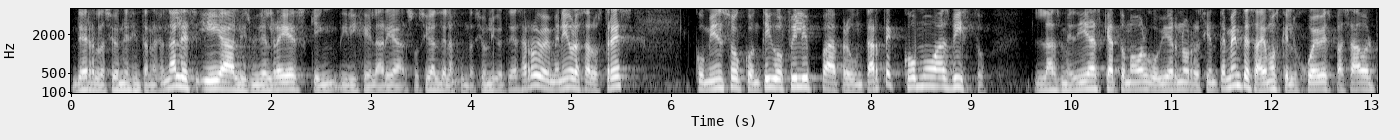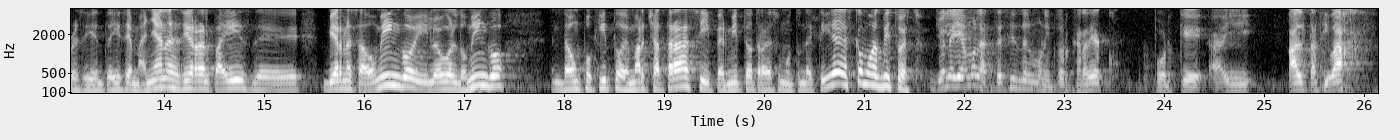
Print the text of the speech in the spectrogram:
de Relaciones Internacionales, y a Luis Miguel Reyes, quien dirige el área social de la Fundación Libertad y Desarrollo. Bienvenidos a los tres. Comienzo contigo, Philip, para preguntarte cómo has visto las medidas que ha tomado el gobierno recientemente. Sabemos que el jueves pasado el presidente dice mañana se cierra el país de viernes a domingo y luego el domingo da un poquito de marcha atrás y permite otra vez un montón de actividades. ¿Cómo has visto esto? Yo le llamo la tesis del monitor cardíaco, porque hay altas y bajas.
